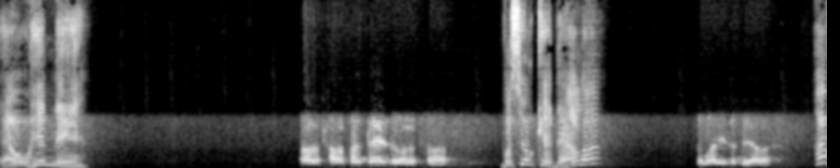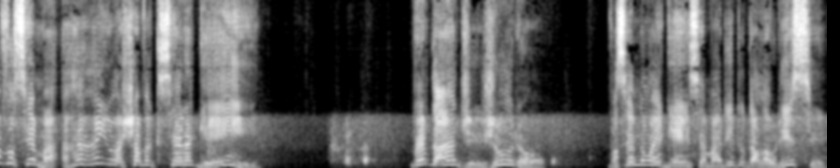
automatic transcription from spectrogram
É o Renê. Ela fala para 10 horas só. Você é o que dela? O marido dela. Ah, você é ma... Ai, eu achava que você era gay. Verdade, juro. Você não é gay, você é marido da Laurice?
